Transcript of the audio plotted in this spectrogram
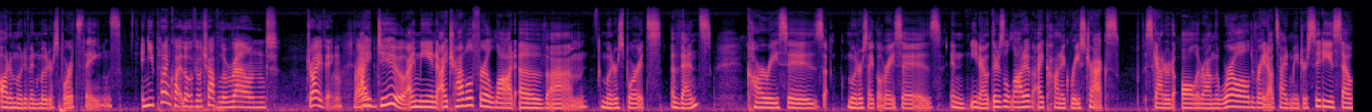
automotive and motorsports things. and you plan quite a lot of your travel around driving, right? I do. I mean, I travel for a lot of um, motorsports events, car races, motorcycle races, and you know, there's a lot of iconic racetracks scattered all around the world, right outside major cities. So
